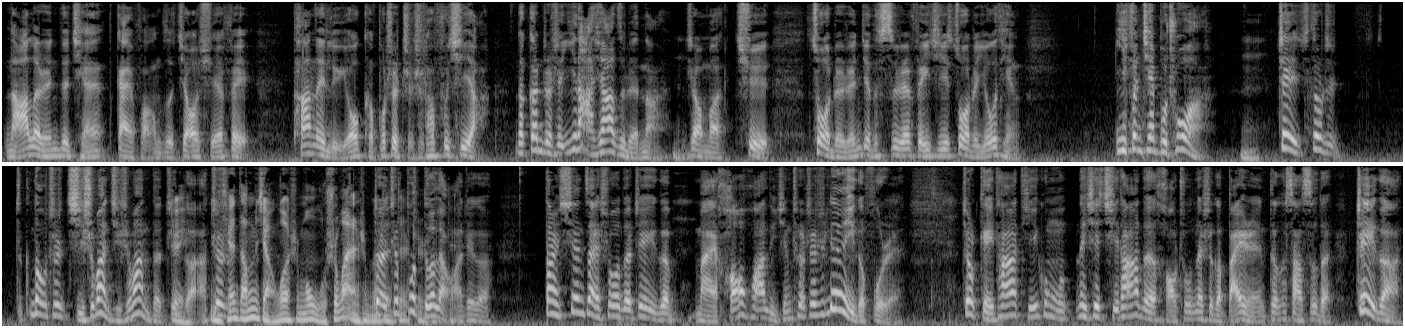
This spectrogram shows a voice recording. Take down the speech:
拿了人家的钱盖房子、交学费，他那旅游可不是只是他夫妻啊。那跟着是一大家子人呐，你知道吗？去坐着人家的私人飞机，坐着游艇，一分钱不出啊！嗯，这都是这个都是几十万、几十万的这个啊。以前咱们讲过什么五十万什么的，对，这不得了啊！这个，但是现在说的这个买豪华旅行车，这是另一个富人，就是给他提供那些其他的好处，那是个白人，德克萨斯的，这个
